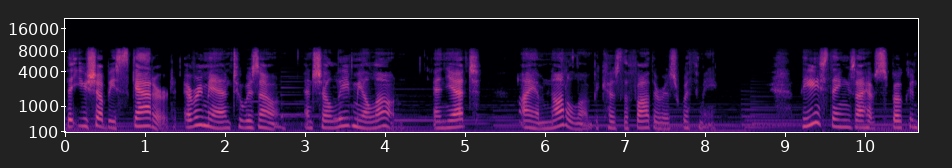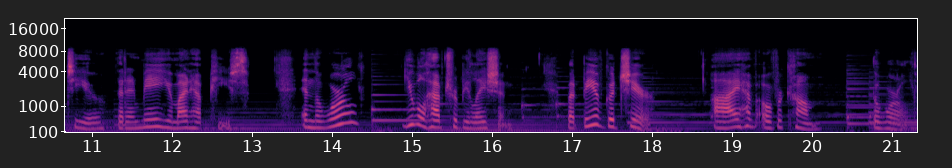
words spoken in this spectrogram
that you shall be scattered, every man to his own, and shall leave me alone. And yet I am not alone, because the Father is with me. These things I have spoken to you, that in me you might have peace. In the world you will have tribulation, but be of good cheer. I have overcome the world.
